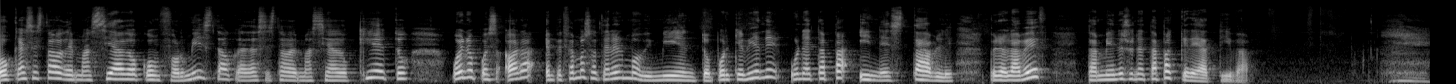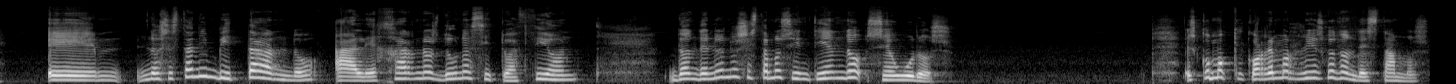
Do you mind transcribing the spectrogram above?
o que has estado demasiado conformista o que has estado demasiado quieto. Bueno, pues ahora empezamos a tener movimiento porque viene una etapa inestable, pero a la vez también es una etapa creativa. Em, nos están invitando a alejarnos de una situación donde no nos estamos sintiendo seguros. Es como que corremos riesgo donde estamos.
